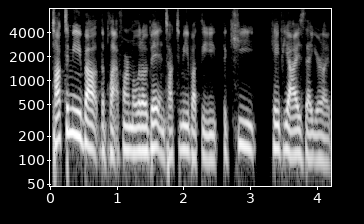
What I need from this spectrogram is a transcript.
talk to me about the platform a little bit and talk to me about the the key KPIs that you're like,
